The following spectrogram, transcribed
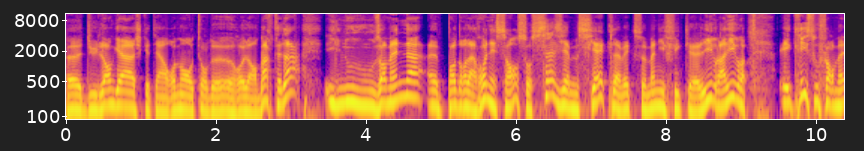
euh, du langage, qui était un roman autour de Roland Barthes. Là, il nous emmène euh, pendant la Renaissance, au XVIe siècle, avec ce magnifique euh, livre, un livre écrit sous forme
